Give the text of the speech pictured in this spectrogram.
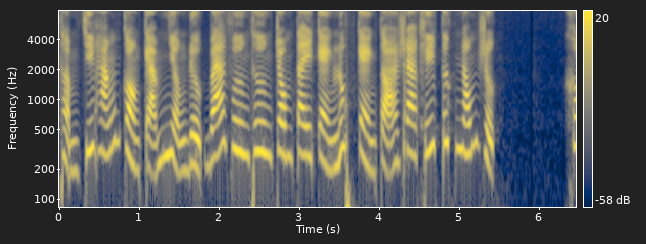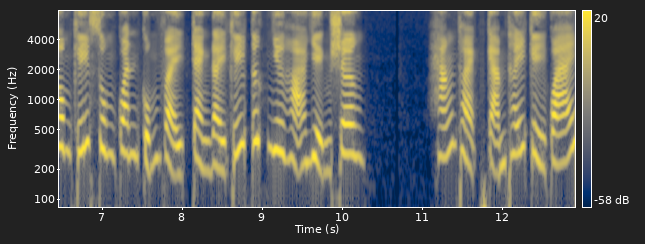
thậm chí hắn còn cảm nhận được bá vương thương trong tay càng lúc càng tỏa ra khí tức nóng rực. Không khí xung quanh cũng vậy, tràn đầy khí tức như hỏa diệm sơn. Hắn thoạt cảm thấy kỳ quái.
